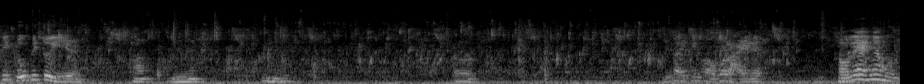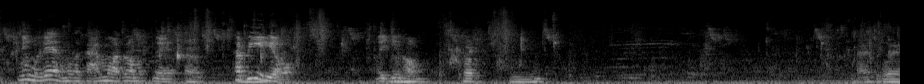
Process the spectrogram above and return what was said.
พี่ตุ้ยพี่ตุ้ยอยู่ครับอืมใส่กินเขาบ่หลายเลยเขาแรกเนี่ยมึงนี่มือแรกมึงก็ถามหมอดเราเลยถ้าพี่เดียวไอ้กินเขาครับ อืมหายป่วย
